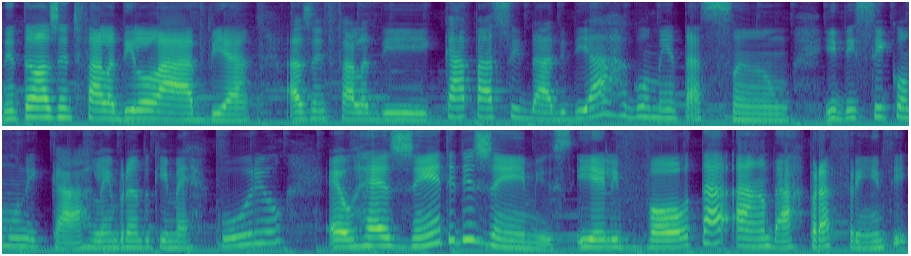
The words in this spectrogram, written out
Então a gente fala de lábia, a gente fala de capacidade de argumentação e de se comunicar, lembrando que Mercúrio é o regente de Gêmeos e ele volta a andar para frente,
